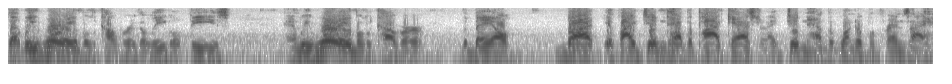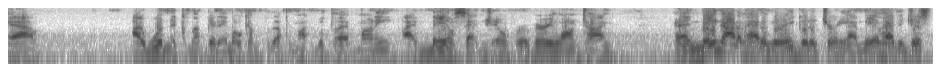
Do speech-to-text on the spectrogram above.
that we were able to cover the legal fees and we were able to cover the bail. But if I didn't have the podcast and I didn't have the wonderful friends I have, I wouldn't have up, been able to come up with that, with that money. I may have sat in jail for a very long time. And I may not have had a very good attorney. I may have had to just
